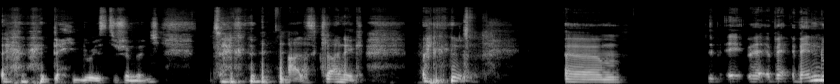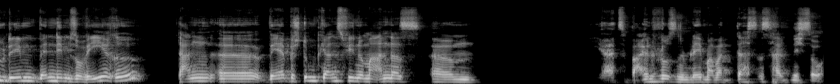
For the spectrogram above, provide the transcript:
der hinduistische Mönch. Alles klar, Nick ähm, wenn du dem, wenn dem so wäre, dann äh, wäre bestimmt ganz viel nochmal anders ähm, ja, zu beeinflussen im Leben, aber das ist halt nicht so.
